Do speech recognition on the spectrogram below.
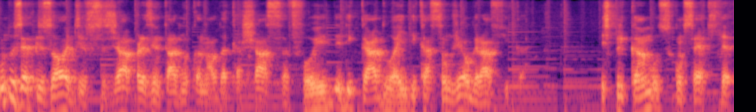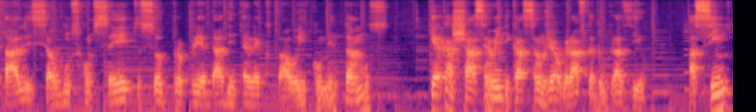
um dos episódios já apresentado no canal da Cachaça foi dedicado à indicação geográfica. Explicamos com certos detalhes alguns conceitos sobre propriedade intelectual e comentamos que a cachaça é uma indicação geográfica do Brasil. Assim,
